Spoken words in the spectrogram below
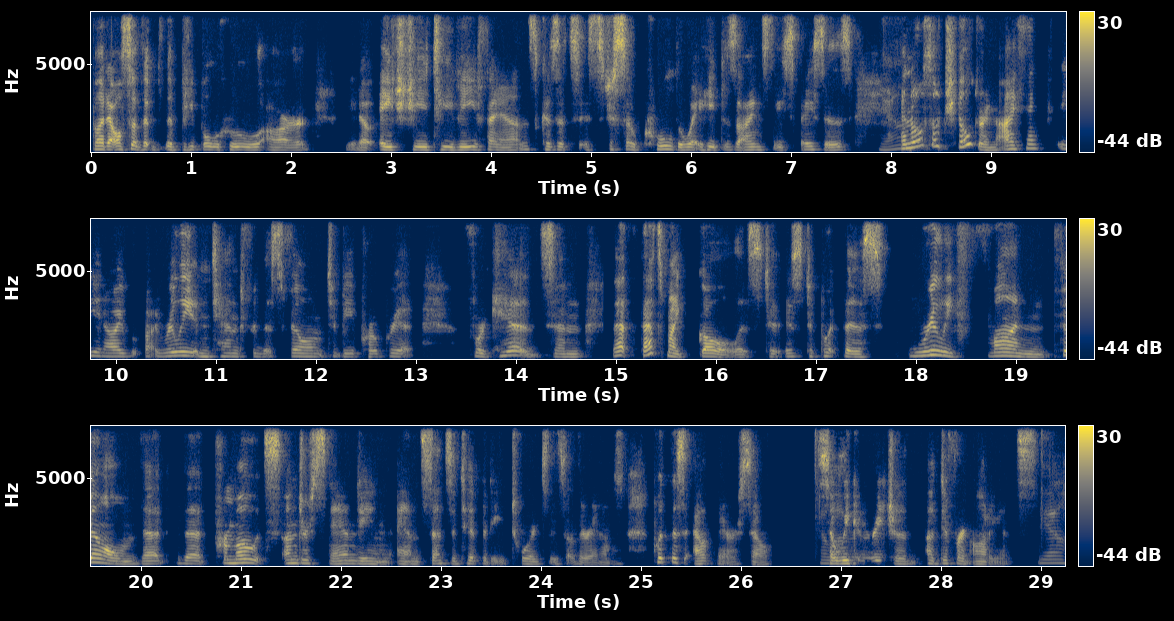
but also the, the people who are you know hgtv fans because it's it's just so cool the way he designs these spaces. Yeah. and also children. I think you know I, I really intend for this film to be appropriate for kids. And that that's my goal is to is to put this really fun film that that promotes understanding and sensitivity towards these other animals. Put this out there so so we can reach a, a different audience. Yeah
